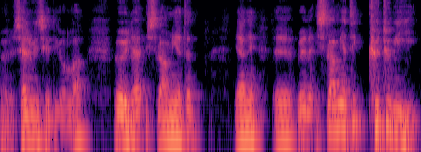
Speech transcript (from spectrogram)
böyle servis ediyorlar. Öyle İslamiyet'e yani e, böyle İslamiyet'i kötü bir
